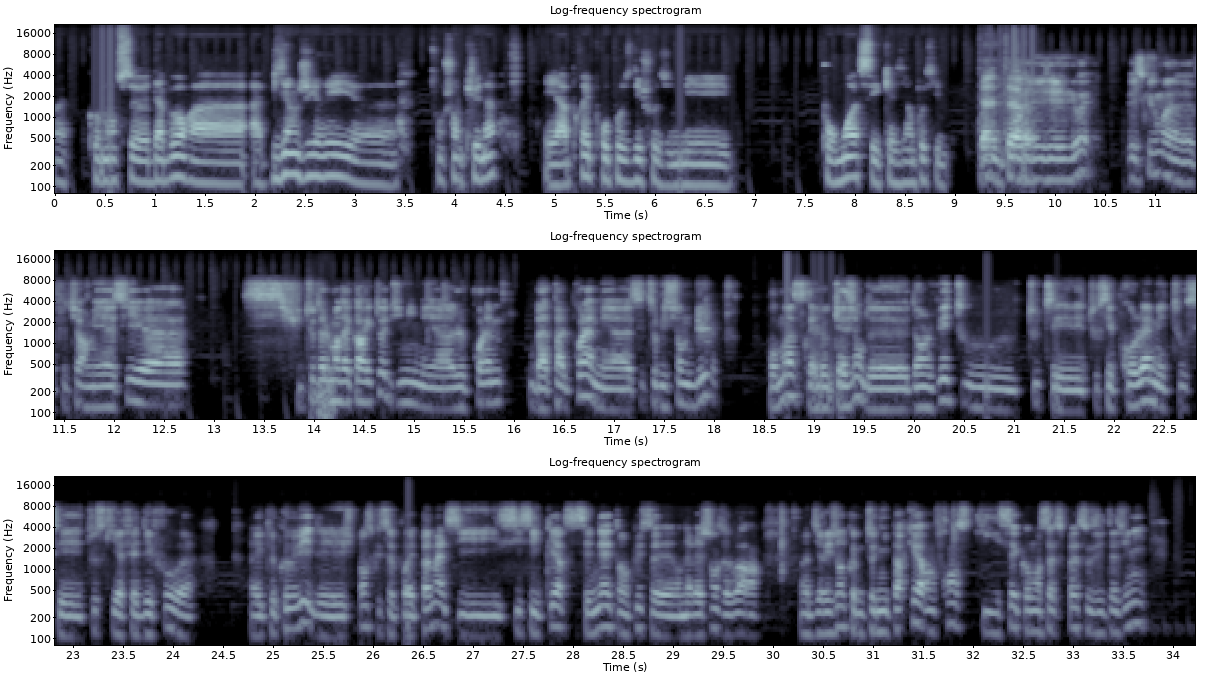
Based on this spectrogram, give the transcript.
ouais, commence d'abord à, à, bien gérer euh, ton championnat et après propose des choses. Mais pour moi, c'est quasi impossible. Ouais, excuse-moi, Futur, mais si euh, je suis totalement d'accord avec toi, Jimmy, mais euh, le problème, bah pas le problème, mais euh, cette solution de bulle, pour moi, ce serait l'occasion d'enlever ces, tous ces problèmes et tout, ces, tout ce qui a fait défaut avec le Covid. Et je pense que ça pourrait être pas mal si, si c'est clair, si c'est net. En plus, euh, on a la chance d'avoir un, dirigeant comme Tony Parker en France qui sait comment ça se passe aux États-Unis.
